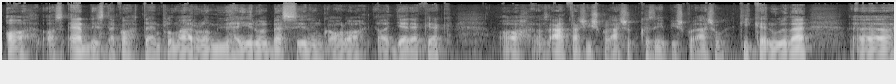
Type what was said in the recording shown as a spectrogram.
a, az erdésznek a templomáról, a műhelyéről beszélünk, ahol a, a gyerekek, a, az általános iskolások, középiskolások kikerülve uh,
